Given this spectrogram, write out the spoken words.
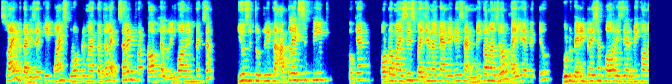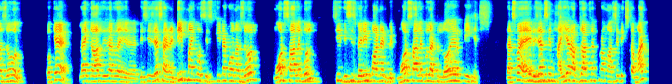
slide, that is a key point, clotrimazole, excellent for topical ringworm infection, used to treat the athlete's feet, okay, otomyces, vaginal candidiasis, and miconazole, highly effective good penetration power is there, miconazole. Okay, like all these are the uh, diseases and a deep mycosis, ketoconazole, more soluble. See, this is very important bit, more soluble at lower pH. That's why it results in higher absorption from acidic stomach.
